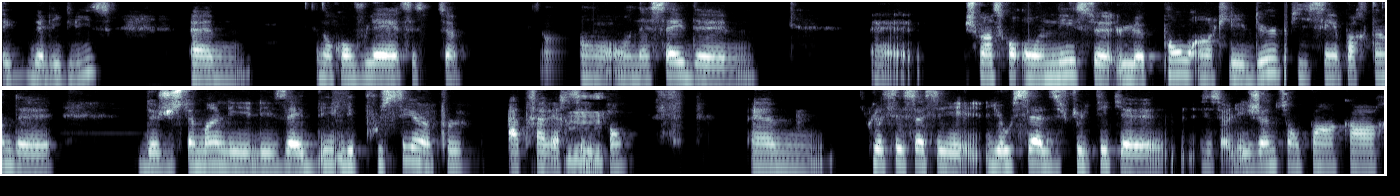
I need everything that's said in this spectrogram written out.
de l'Église. donc, on voulait. C'est ça. On, on, essaie de. je pense qu'on est ce, le pont entre les deux, puis c'est important de, de justement les, les aider, les pousser un peu à traverser le mm. Pont c'est ça, c'est il y a aussi la difficulté que les jeunes sont pas encore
